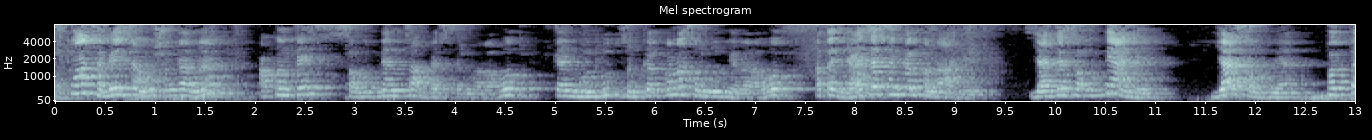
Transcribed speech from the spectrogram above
किंवा सभेच्या अनुषंगानं आपण काही संज्ञांचा अभ्यास करणार आहोत काही मूलभूत संकल्पना समजून घेणार आहोत. आता या ज्या संकल्पना आहेत या ज्या संज्ञा आहेत या संज्ञा फक्त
